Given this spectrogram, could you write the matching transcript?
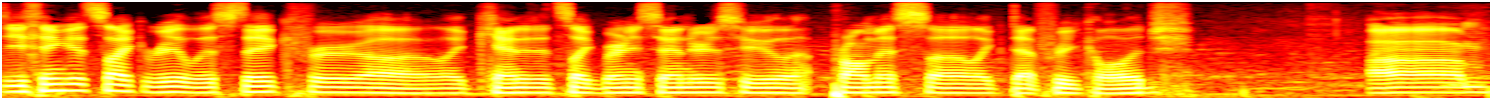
Do you think it's like realistic for uh, like candidates like Bernie Sanders who promise uh, like debt-free college? Um,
